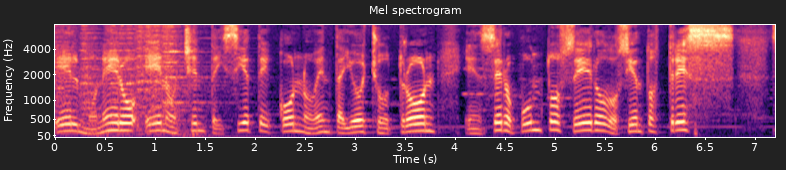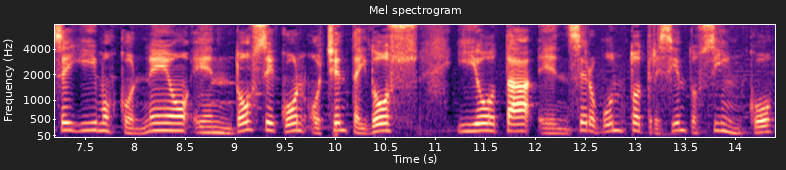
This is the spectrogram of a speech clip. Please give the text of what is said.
el Monero en 87,98, Tron en 0.0203. Seguimos con Neo en 12,82. IOTA en 0.305,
